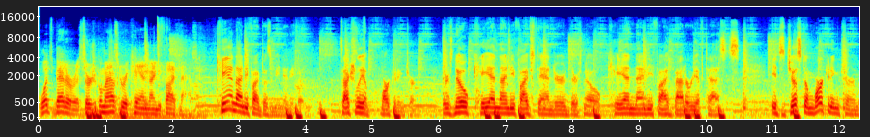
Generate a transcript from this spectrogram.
What's better, a surgical mask or a KN95 mask? KN95 doesn't mean anything. It's actually a marketing term. There's no KN95 standard, there's no KN95 battery of tests. It's just a marketing term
